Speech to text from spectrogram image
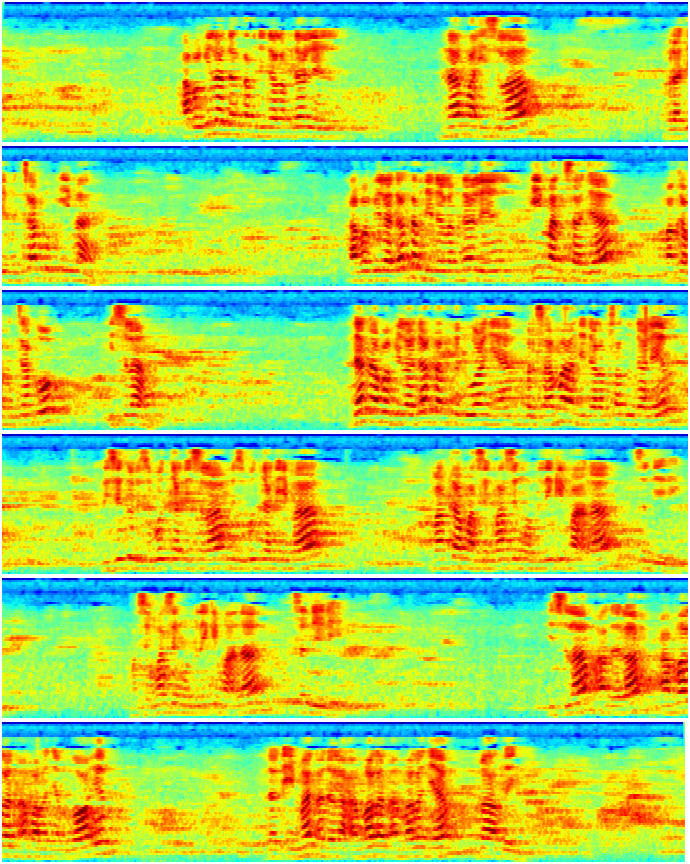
Apabila datang di dalam dalil nama Islam berarti mencakup iman. Apabila datang di dalam dalil iman saja maka mencakup Islam. Dan apabila datang keduanya bersamaan di dalam satu dalil di situ disebutkan Islam, disebutkan iman, maka masing-masing memiliki makna sendiri. Masing-masing memiliki makna sendiri. Islam adalah amalan-amalan yang zahir dan iman adalah amalan-amalan yang batin.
